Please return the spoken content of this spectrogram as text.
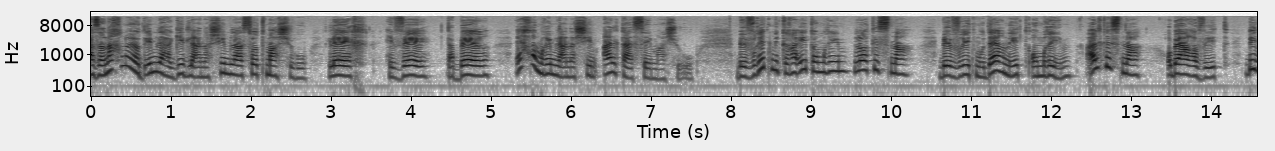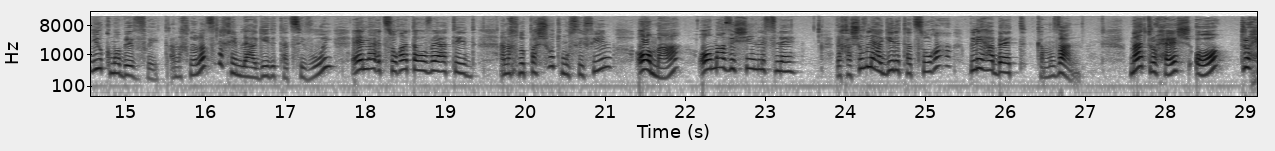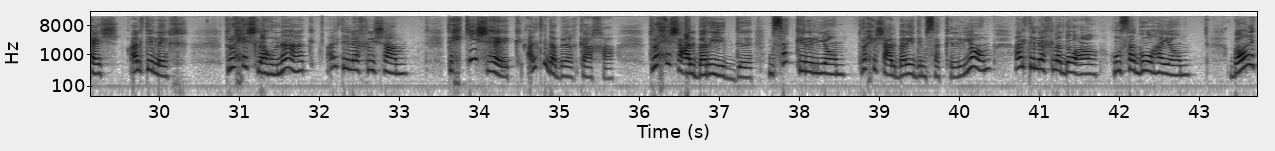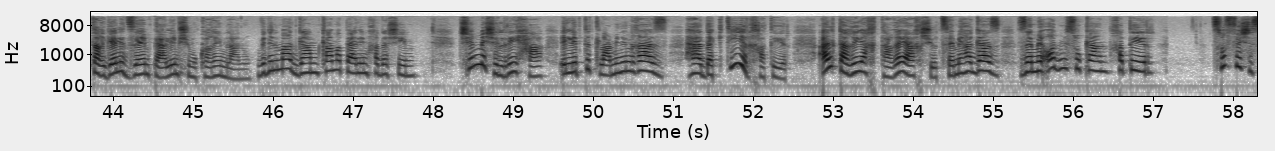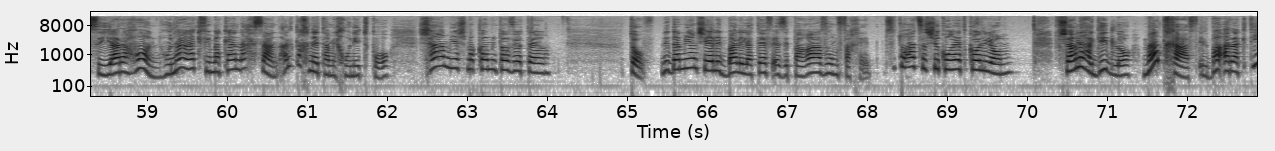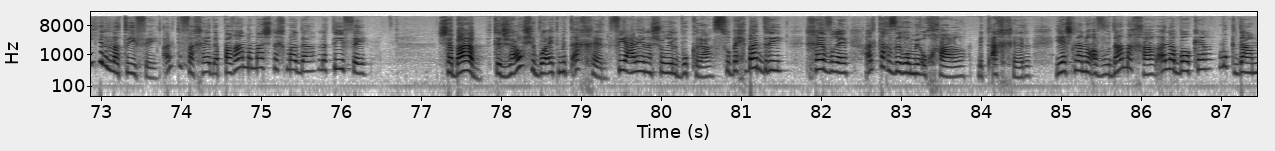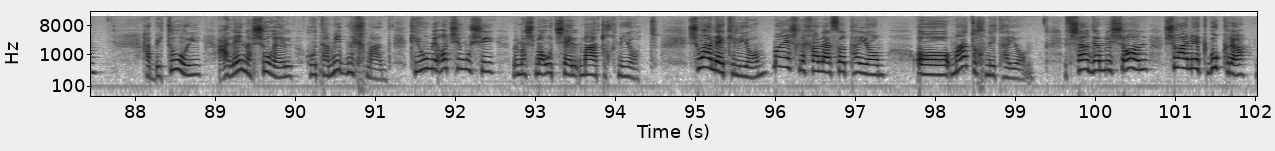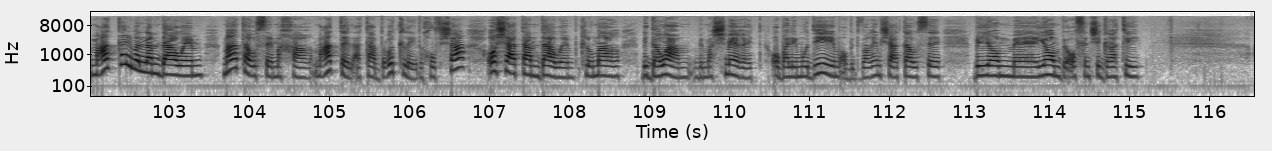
אז אנחנו יודעים להגיד לאנשים לעשות משהו, לך, הווה, דבר. איך אומרים לאנשים אל תעשה משהו? בעברית מקראית אומרים לא תשנא. בעברית מודרנית אומרים אל תשנא. או בערבית, בדיוק כמו בעברית. אנחנו לא צריכים להגיד את הציווי, אלא את צורת ההווה עתיד. אנחנו פשוט מוסיפים או מה, או מה ושין לפני. וחשוב להגיד את הצורה בלי הבט, כמובן. מה תרוחש או תרוחש, אל תלך. תרוחש להונק, אל תלך לשם. תחכיש היק, אל תדבר ככה. תרוחש על בריד, מסקר אל-יום. תרוחש על בריד מסקר אל-יום, אל תלך לדואר, הוא סגור היום. בואו נתרגל את זה עם פעלים שמוכרים לנו, ונלמד גם כמה פעלים חדשים. تشمش الريحة اللي بتطلع من الغاز هذا كتير خطير אל תריח את הריח שיוצא מהגז זה מאוד מסוכן, חתיר. צופש السيارة هون هناك في مكان أحسن אל תחנה את המכונית פה, שם יש מקום טוב יותר. טוב, נדמיין שילד בא ללטף איזה פרה והוא מפחד. סיטואציה שקורית כל יום. אפשר להגיד לו, מה תחף? אל-בקרה כתיר לטיפה. אל תפחד, הפרה ממש נחמדה, לטיפה. شباب ترجعوش بوقت متأخر في علينا شغل بكرة الصبح بدري חבר'ה, אל תחזרו מאוחר, מתאחר, יש לנו עבודה מחר על הבוקר מוקדם. הביטוי עלינה שורל הוא תמיד נחמד, כי הוא מאוד שימושי במשמעות של מה התוכניות. שו עליק אל-יום, מה יש לך לעשות היום, או מה התוכנית היום. אפשר גם לשאול, שו עליק בוקרה, מעטל וلا מדאוום? מה אתה עושה מחר? מעטל, אתה בעוטלה, בחופשה, או שאתה מדאוום, כלומר בדוואם, במשמרת, או בלימודים, או בדברים שאתה עושה ביום יום באופן שגרתי.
